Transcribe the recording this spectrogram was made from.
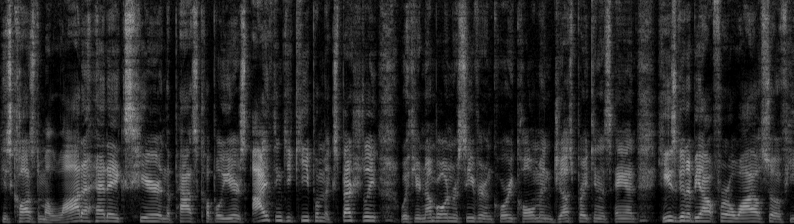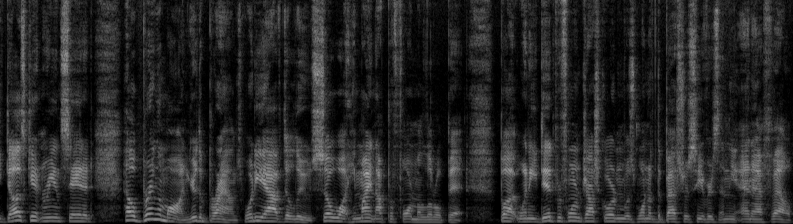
He's caused them a lot of headaches here in the past couple years. I think you keep him, especially with your number one receiver and Corey Coleman just breaking his hand. He's going to be out for a while, so if he does get reinstated, hell, bring him on. You're the Browns. What do you have to lose? So what? He might not perform a little bit, but when he did perform, Josh Gordon was one of the best receivers in the NFL.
